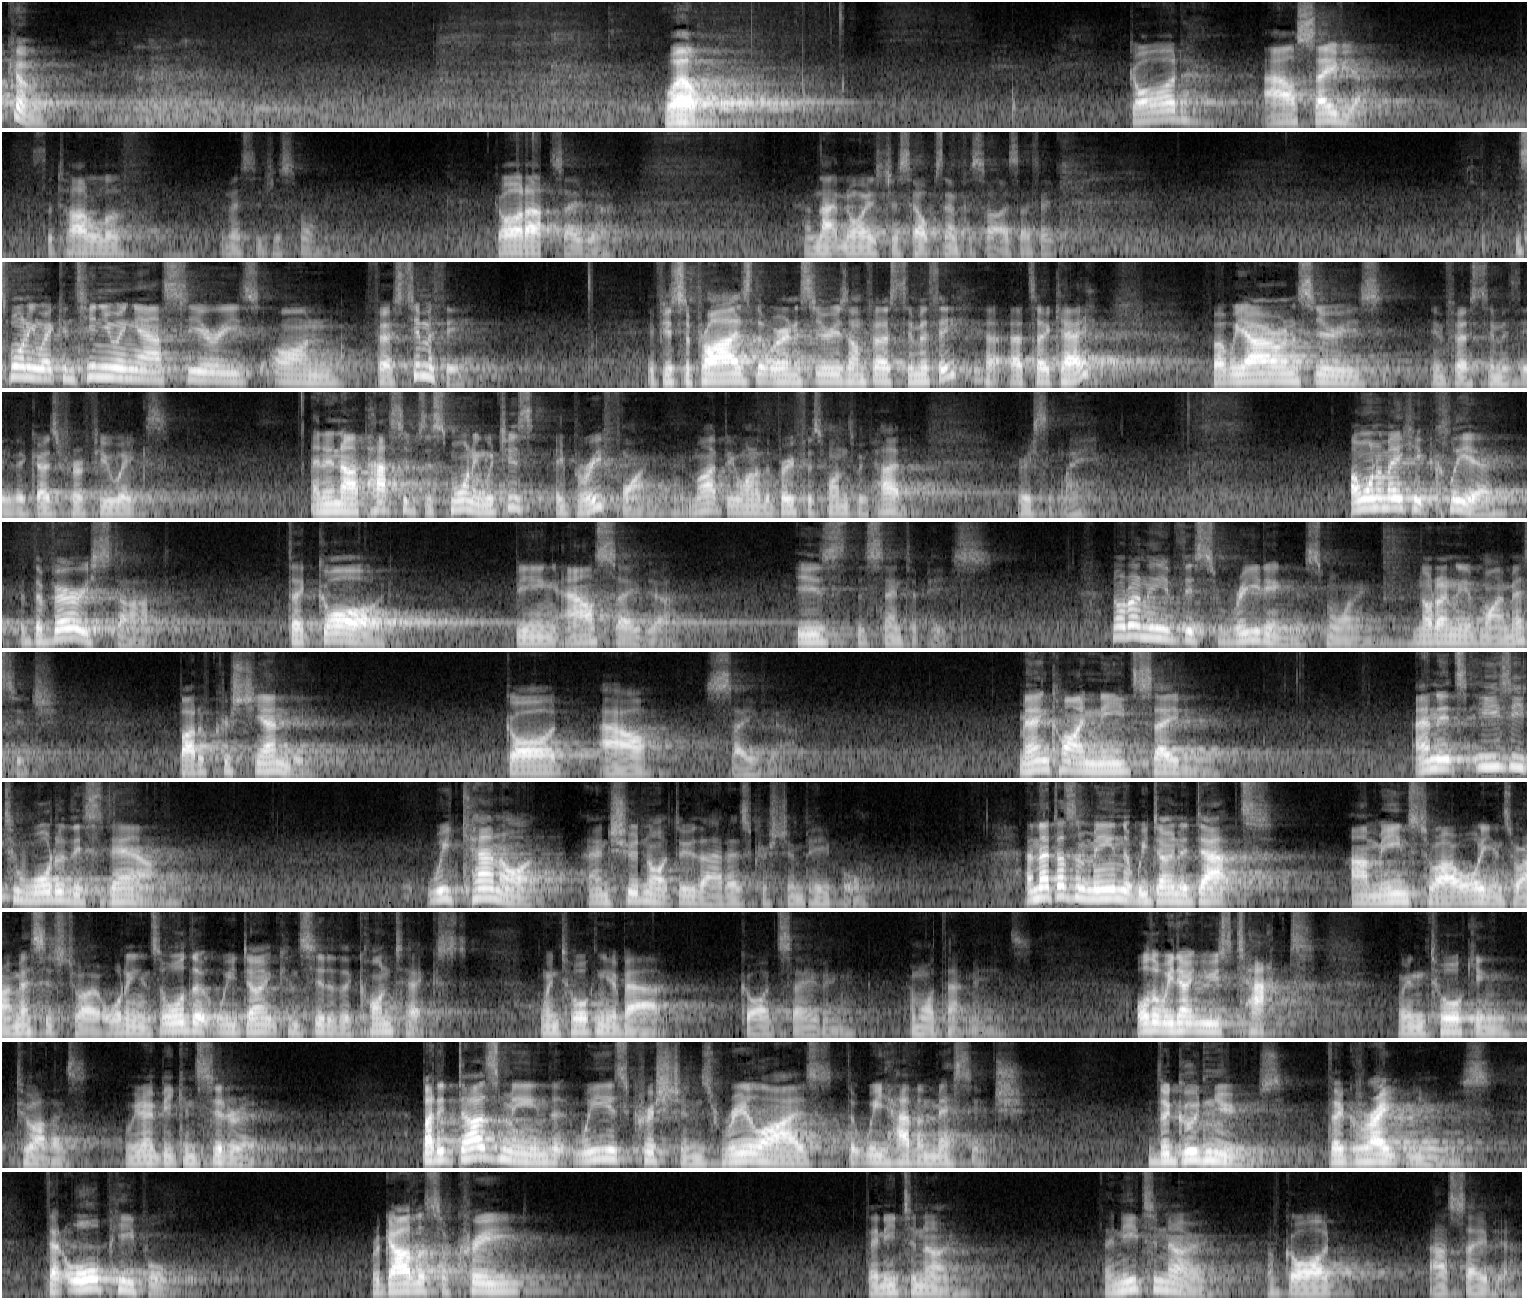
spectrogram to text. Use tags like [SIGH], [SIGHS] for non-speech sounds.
Welcome. Well, God, our Saviour. It's the title of the message this morning. God, our Saviour. And that noise just helps emphasize, I think. This morning we're continuing our series on 1 Timothy. If you're surprised that we're in a series on 1 Timothy, uh, that's okay. But we are on a series in 1 Timothy that goes for a few weeks. And in our passage this morning, which is a brief one, it might be one of the briefest ones we've had recently, I want to make it clear at the very start that God, being our Saviour, is the centerpiece. Not only of this reading this morning, not only of my message, but of Christianity. God, our Saviour. Mankind needs saving. And it's easy to water this down. We cannot and should not do that as Christian people. And that doesn't mean that we don't adapt our means to our audience or our message to our audience, or that we don't consider the context when talking about God saving and what that means. Or that we don't use tact when talking to others. We don't be considerate. But it does mean that we as Christians realize that we have a message the good news, the great news, that all people, regardless of creed, they need to know. They need to know of God, our Saviour.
